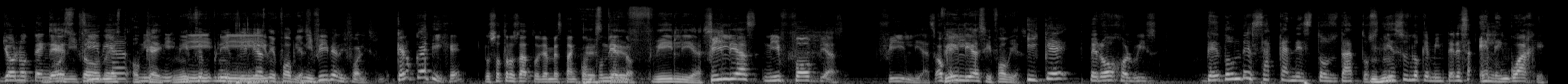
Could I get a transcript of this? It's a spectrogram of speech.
yo no tengo ni fibia. Okay. ni, ni, ni, ni, filias ni fobias. Ni fibias ni fobias. Creo que dije. Los otros datos ya me están confundiendo. Este, filias. Filias ni fobias Filias. Filias y fobias. ¿Y qué? Pero ojo, Luis, ¿de dónde sacan estos datos? Y eso es lo que me interesa, el lenguaje.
